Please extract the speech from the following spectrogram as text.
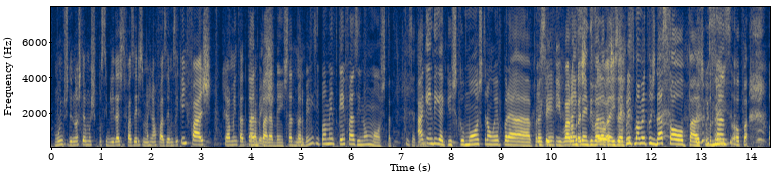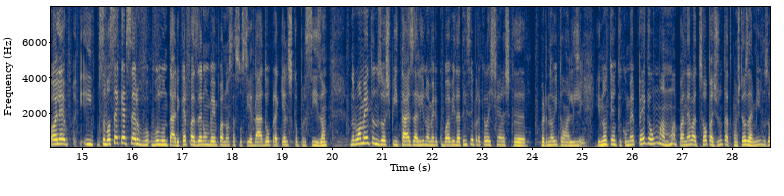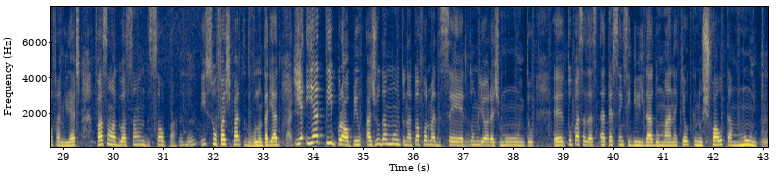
Muitos de nós temos possibilidade de fazer isso, mas não fazemos. E quem faz, realmente está de Está parabéns. de parabéns, está de parabéns. Principalmente quem faz e não mostra. Exatamente. Há quem diga que os que mostram é para? Incentivar outras incentivar pessoas. outras pessoas. Principalmente os da sopa. Os que dão sopa. Olha, e se você quer ser vo- voluntário, quer fazer um bem para a nossa sociedade ou para aqueles que precisam, normalmente nos hospitais ali no Américo Boa Vida tem sempre aquelas senhoras que pernoitam ali Sim. e não têm o que comer. Pega uma, uma panela de sopa, junta-te com os teus amigos ou familiares, façam a doação de sopa. Isso faz parte do voluntariado. E, e a ti próprio ajuda muito na tua forma de ser, tu melhoras muito, eh, tu passas a, a ter sensibilidade humana, que é o que nos falta muito.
